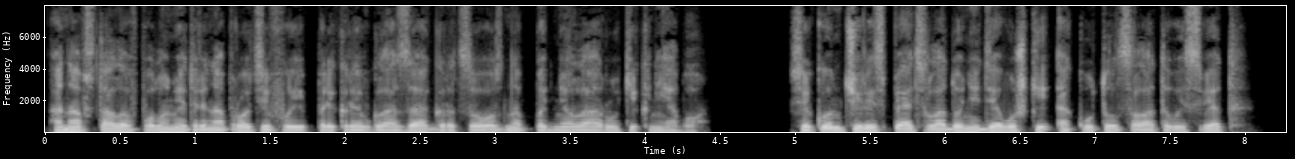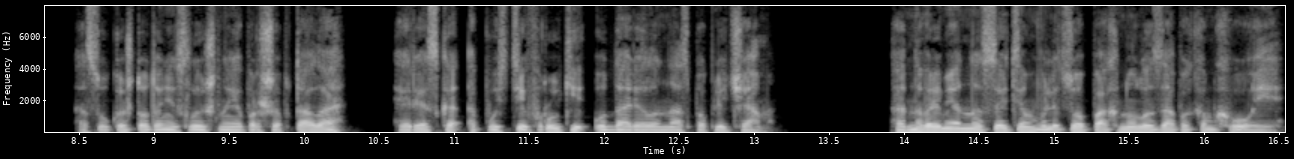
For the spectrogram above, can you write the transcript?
она встала в полуметре напротив и, прикрыв глаза, грациозно подняла руки к небу. Секунд через пять ладони девушки окутал салатовый свет, Асука что-то неслышное прошептала и, резко опустив руки, ударила нас по плечам. Одновременно с этим в лицо пахнуло запахом хвои.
